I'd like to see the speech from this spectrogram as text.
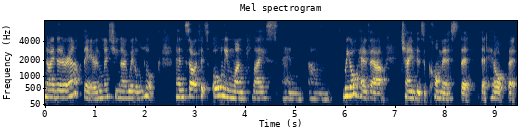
know that are out there unless you know where to look. And so if it's all in one place and um, we all have our chambers of commerce that that help, but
